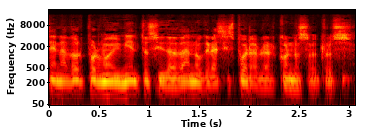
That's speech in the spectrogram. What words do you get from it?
senador por Movimiento Ciudadano, gracias por hablar con nosotros.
